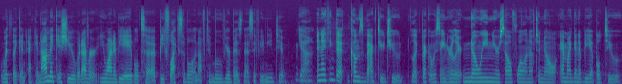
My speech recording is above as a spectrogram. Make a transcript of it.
with like an economic issue whatever you want to be able to be flexible enough to move your business if you need to yeah and i think that comes back to to like becca was saying earlier knowing yourself well enough to know am i going to be able to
